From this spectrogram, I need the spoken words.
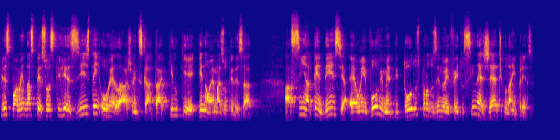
principalmente nas pessoas que resistem ou relaxam em descartar aquilo que, não é mais utilizado. Assim, a tendência é o envolvimento de todos produzindo um efeito sinergético na empresa.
